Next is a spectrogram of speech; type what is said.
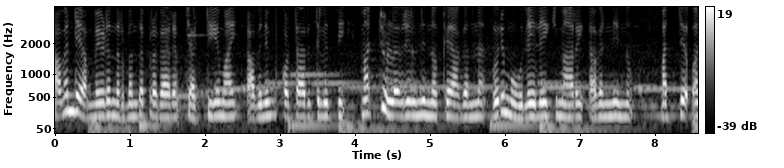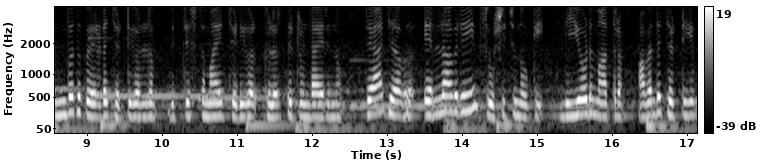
അവന്റെ അമ്മയുടെ നിർബന്ധപ്രകാരം ചട്ടിയുമായി അവനും കൊട്ടാരത്തിലെത്തി. മറ്റുള്ളവരിൽ നിന്നൊക്കെ അകന്ന് ഒരു മൂലയിലേക്ക് മാറി അവൻ നിന്നു. മറ്റ് ഒൻപത് പേരുടെ ചട്ടികളിലും വ്യത്യസ്തമായ ചെടികൾ കിളിർത്തിട്ടുണ്ടായിരുന്നു. രാജാവ് എല്ലാവരെയും സൂക്ഷിച്ചു നോക്കി. ലീയോട് മാത്രം അവന്റെ ചട്ടിയിൽ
